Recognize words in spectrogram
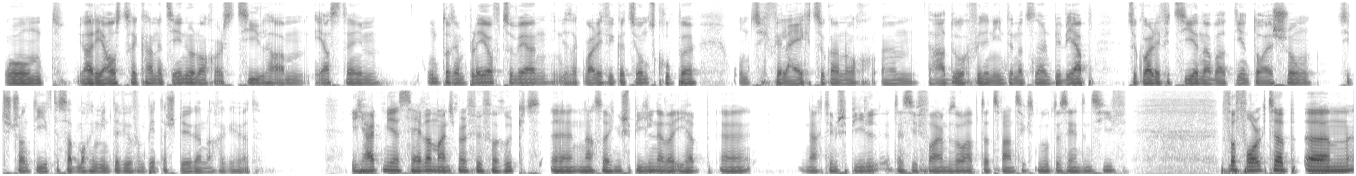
Und ja, die Austria kann jetzt eh nur noch als Ziel haben, Erster im unteren Playoff zu werden, in dieser Qualifikationsgruppe und sich vielleicht sogar noch ähm, dadurch für den internationalen Bewerb zu qualifizieren. Aber die Enttäuschung sitzt schon tief. Das hat man auch im Interview von Peter Stöger nachher gehört. Ich halte mir selber manchmal für verrückt äh, nach solchen Spielen, aber ich habe äh, nach dem Spiel, das ich vor allem so ab der 20. Minute sehr intensiv verfolgt habe, ähm,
